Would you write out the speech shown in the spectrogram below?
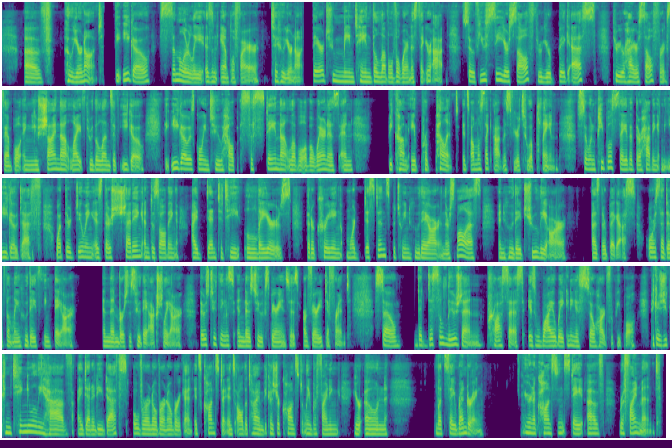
of who you're not. The ego, similarly, is an amplifier to who you're not there to maintain the level of awareness that you're at. So if you see yourself through your big S, through your higher self, for example, and you shine that light through the lens of ego, the ego is going to help sustain that level of awareness and become a propellant. It's almost like atmosphere to a plane. So when people say that they're having an ego death, what they're doing is they're shedding and dissolving identity layers that are creating more distance between who they are in their small s and who they truly are as their big S, or said differently, who they think they are and then versus who they actually are. Those two things and those two experiences are very different. So the disillusion process is why awakening is so hard for people because you continually have identity deaths over and over and over again. It's constant, it's all the time because you're constantly refining your own, let's say, rendering. You're in a constant state of refinement,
